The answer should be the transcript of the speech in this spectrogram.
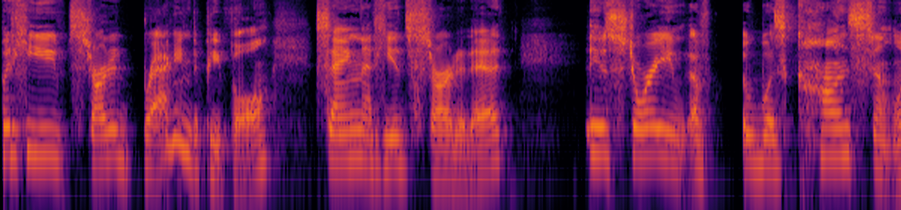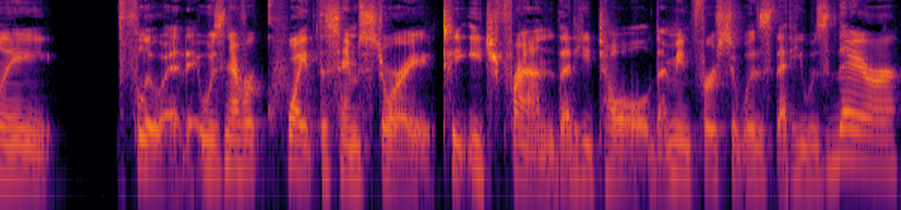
But he started bragging to people saying that he had started it. His story of was constantly fluid. It was never quite the same story to each friend that he told. I mean, first it was that he was there,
